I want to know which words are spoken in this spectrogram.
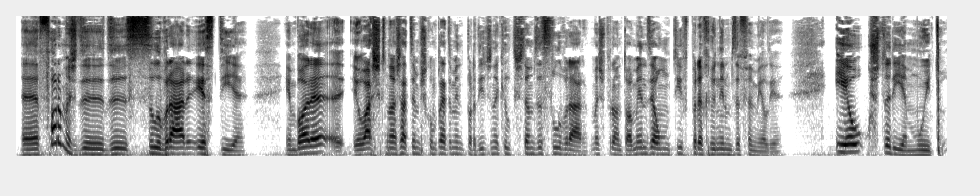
uh, formas de, de, celebrar esse dia. Embora eh, eu acho que nós já estamos completamente perdidos naquilo que estamos a celebrar, mas pronto, ao menos é um motivo para reunirmos a família. Eu gostaria muito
